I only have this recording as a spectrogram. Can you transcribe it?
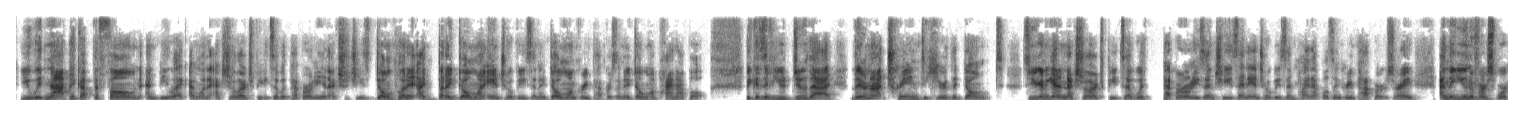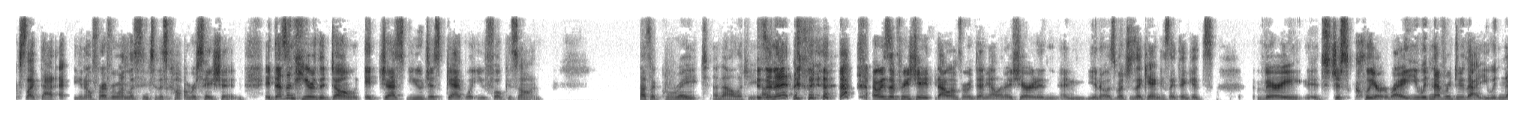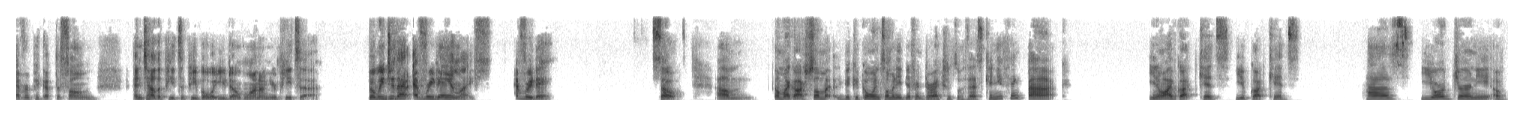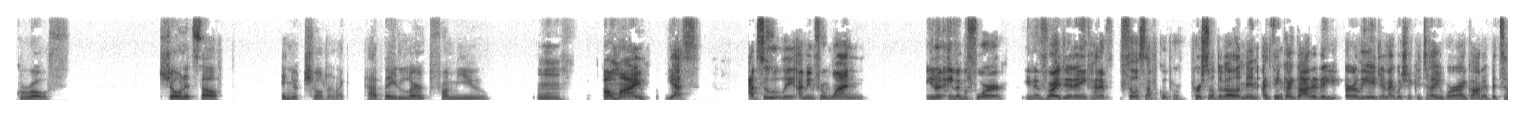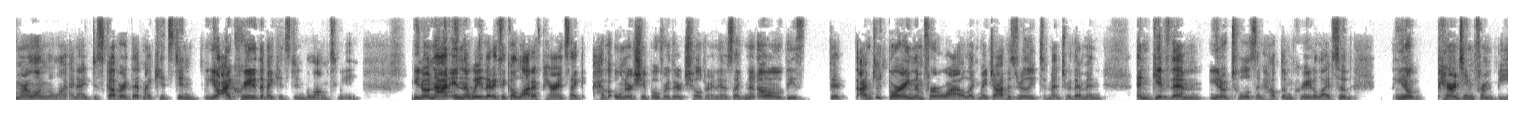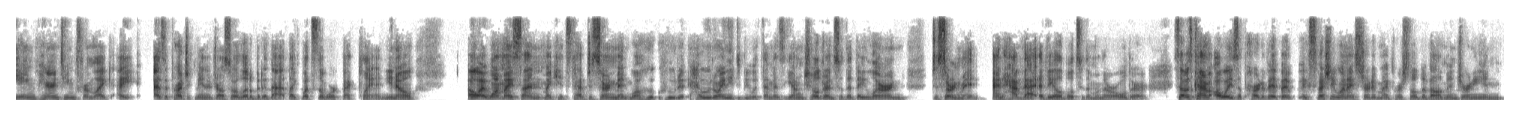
You would not pick up the phone and be like, I want an extra large pizza with pepperoni and extra cheese. Don't put it, I but I don't want anchovies and I don't want green peppers and I don't want pineapple. Because if you do that, they're not trained to hear the don't. So you're going to get an extra large pizza with pepperonis and cheese and anchovies and pineapples and green peppers, right? And the universe works like that, eh, you know, for everyone listening to this conversation. It doesn't hear the don't. It just you just get what you focus on. That's a great analogy. Isn't I, it? I always appreciate that one from Danielle and I share it and and you know as much as I can because I think it's very it's just clear, right? You would never do that. You would never pick up the phone and tell the pizza people what you don't want on your pizza. But we do that every day in life. Every day. So, um oh my gosh, so much, we could go in so many different directions with this. Can you think back? You know, I've got kids, you've got kids. Has your journey of growth shown itself in your children? Like, have they learned from you? Mm. Oh my, yes, absolutely. I mean, for one, you know, even before even before I did any kind of philosophical personal development, I think I got it at a early age, and I wish I could tell you where I got it, but somewhere along the line, I discovered that my kids didn't, you know, I created that my kids didn't belong to me. You know, not in the way that I think a lot of parents like have ownership over their children. It was like, no, these, I'm just borrowing them for a while. Like my job is really to mentor them and and give them, you know, tools and help them create a life. So, you know, parenting from being, parenting from like I as a project manager also a little bit of that like what's the work back plan you know oh i want my son my kids to have discernment. Well who who do, who do i need to be with them as young children so that they learn discernment and have that available to them when they're older? So that was kind of always a part of it but especially when i started my personal development journey in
